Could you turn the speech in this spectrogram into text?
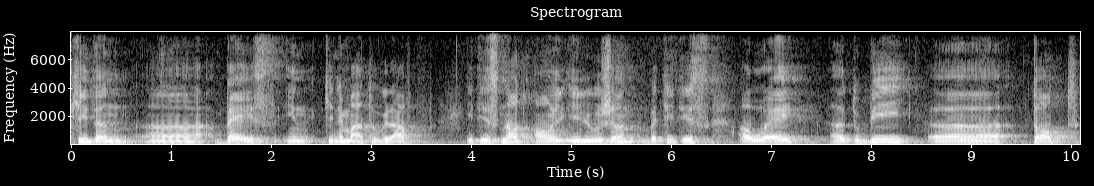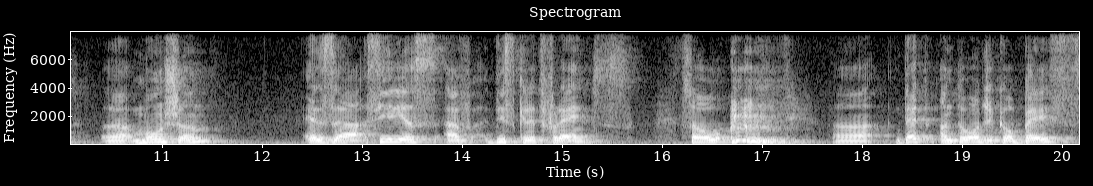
hidden uh, base in kinematograph. It is not only illusion, but it is a way uh, to be taught uh, motion as a series of discrete frames. So uh, that ontological base uh,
